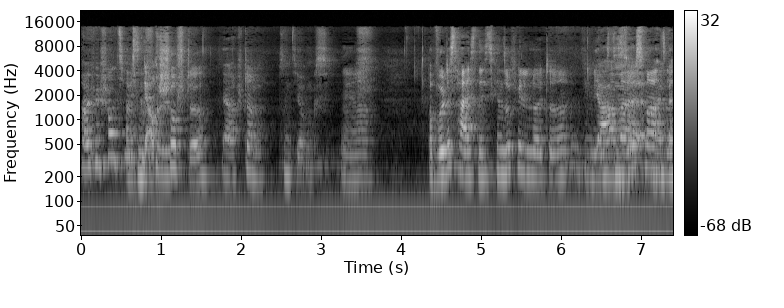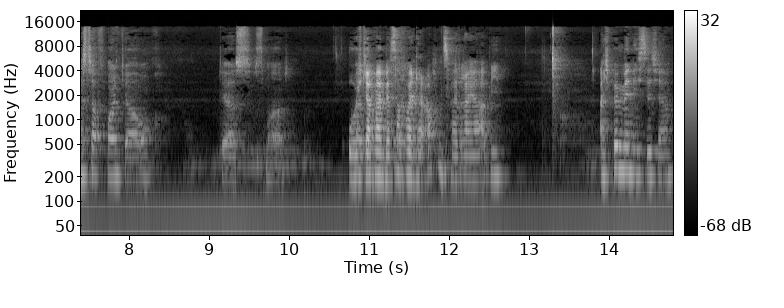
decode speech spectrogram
hab ich mich schon Aber ziemlich es sind ja auch. Schufte. Ja, stimmt. Sind Jungs. Ja. Obwohl das heißt nichts. Ich kenne so viele Leute, die Ja, mein, so smart mein sind. bester Freund ja auch. Der ist smart. Oh, ich glaube, mein bester Freund hat auch ein 2,3er Abi. Aber ich bin mir nicht sicher.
